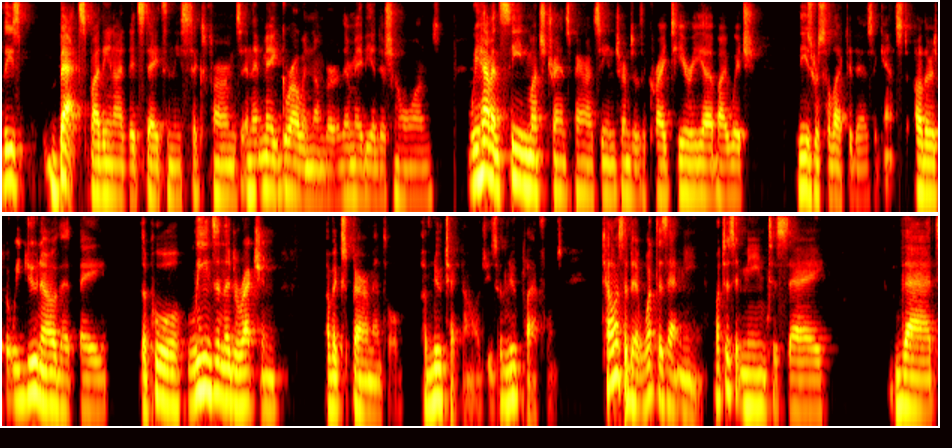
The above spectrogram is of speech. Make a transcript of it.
these bets by the United States in these six firms, and it may grow in number. There may be additional ones. we haven't seen much transparency in terms of the criteria by which these were selected as against others, but we do know that they the pool leans in the direction of experimental, of new technologies, of new platforms. Tell us a bit, what does that mean? What does it mean to say that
